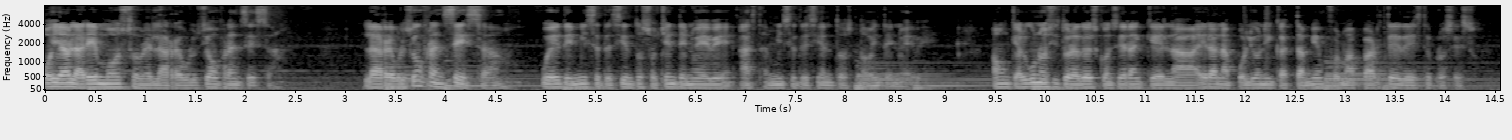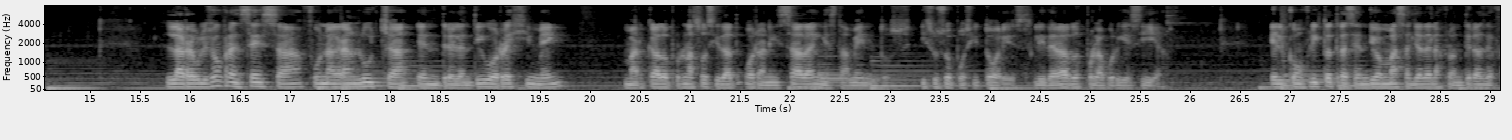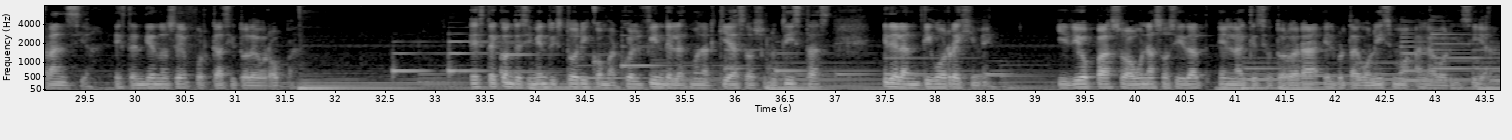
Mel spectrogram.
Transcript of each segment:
Hoy hablaremos sobre la Revolución Francesa. La Revolución Francesa fue de 1789 hasta 1799, aunque algunos historiadores consideran que la era napoleónica también forma parte de este proceso. La Revolución Francesa fue una gran lucha entre el antiguo régimen, marcado por una sociedad organizada en estamentos, y sus opositores, liderados por la burguesía. El conflicto trascendió más allá de las fronteras de Francia, extendiéndose por casi toda Europa. Este acontecimiento histórico marcó el fin de las monarquías absolutistas y del antiguo régimen, y dio paso a una sociedad en la que se otorgará el protagonismo a la burguesía.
